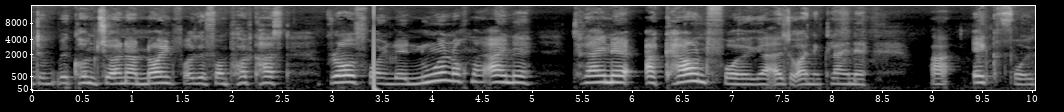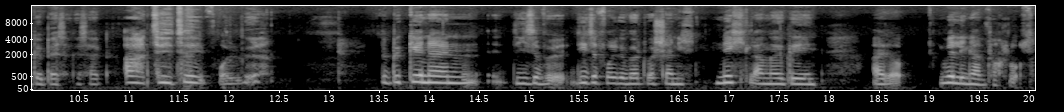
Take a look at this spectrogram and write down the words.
Leute willkommen zu einer neuen Folge vom Podcast Brawl Freunde. Nur noch mal eine kleine Account-Folge, also eine kleine AEC-Folge, besser gesagt, ACC-Folge. Wir beginnen, diese, diese Folge wird wahrscheinlich nicht lange gehen, also wir legen einfach los.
